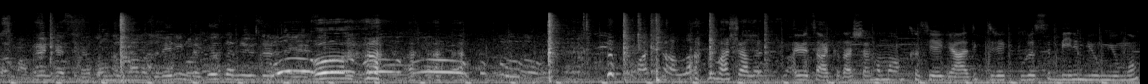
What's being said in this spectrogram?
Tamam öncesine dondurmanızı vereyim de gözleme üzerine. Maşallah. Maşallah. Evet arkadaşlar hamam kafeye geldik. Direkt burası benim yum yumum.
